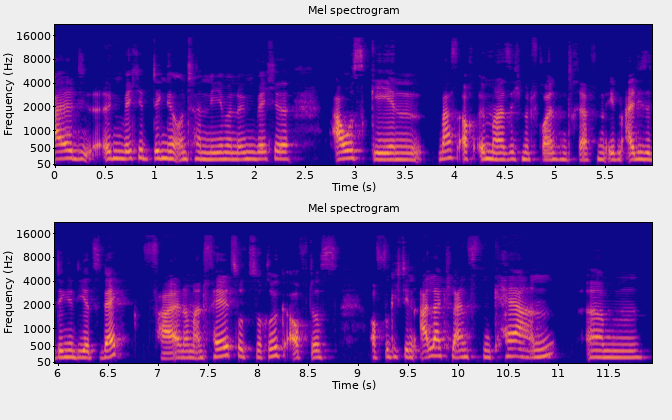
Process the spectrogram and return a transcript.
all die, irgendwelche Dinge unternehmen, irgendwelche ausgehen, was auch immer, sich mit Freunden treffen, eben all diese Dinge, die jetzt wegfallen und man fällt so zurück auf das, auf wirklich den allerkleinsten Kern. Ähm,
